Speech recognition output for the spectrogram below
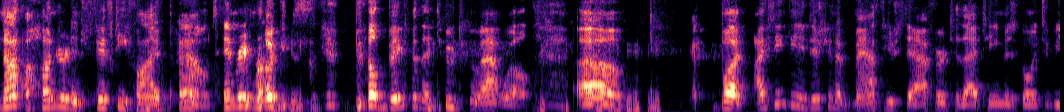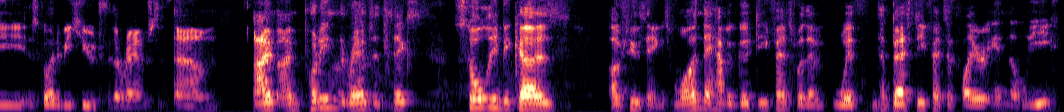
not 155 pounds. Henry Ruggs is built bigger than Tutu Atwell. Um, but I think the addition of Matthew Stafford to that team is going to be is going to be huge for the Rams. Um, I'm I'm putting the Rams at six solely because of two things. One, they have a good defense with a with the best defensive player in the league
